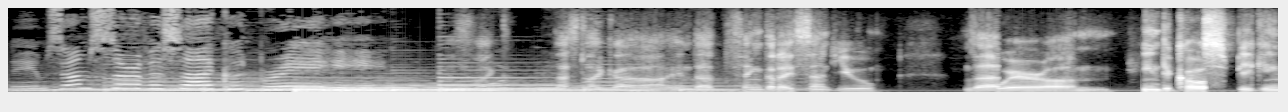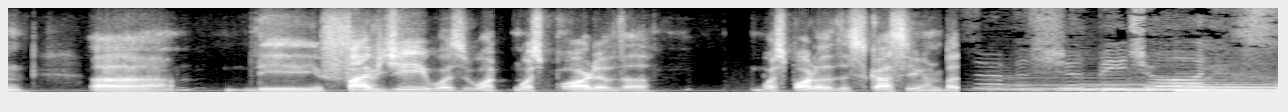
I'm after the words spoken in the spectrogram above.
Name some service I could bring. That's like that's like uh, in that thing that I sent you, that where um, in the code speaking, uh, the 5G was what was part of the was part of the discussion, but Service should be choice.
